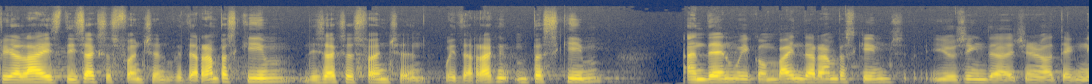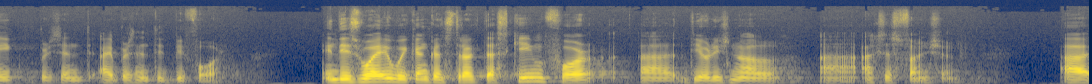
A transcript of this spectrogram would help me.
realize this access function with the ramp scheme, this access function with the ramp scheme, and then we combine the Rampa schemes using the general technique present, I presented before. In this way, we can construct a scheme for uh, the original uh, access function. Uh,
